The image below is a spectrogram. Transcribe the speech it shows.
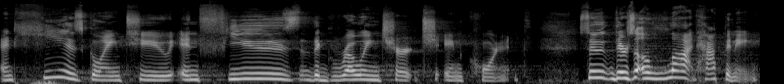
And he is going to infuse the growing church in Corinth. So there's a lot happening.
